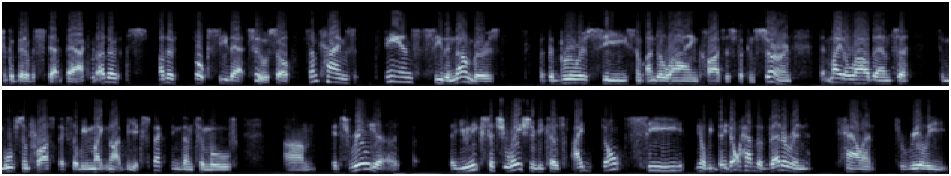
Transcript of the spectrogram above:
took a bit of a step back, but other other folks see that too. So sometimes fans see the numbers, but the Brewers see some underlying causes for concern that might allow them to to move some prospects that we might not be expecting them to move. Um, it's really a, a unique situation because I don't see, you know, they don't have the veteran talent to really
